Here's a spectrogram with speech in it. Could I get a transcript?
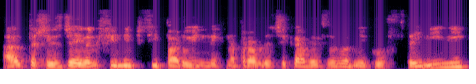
Ale też jest Jalen Phillips i paru innych naprawdę ciekawych zawodników w tej linii.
